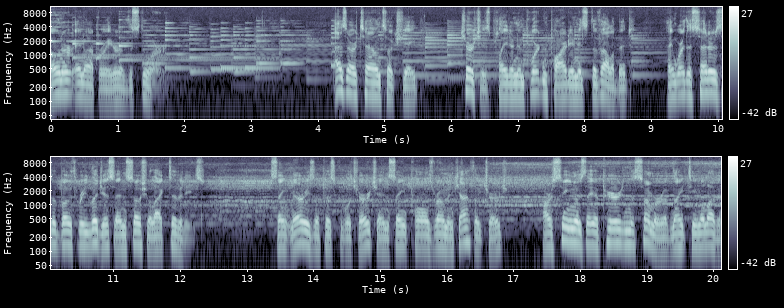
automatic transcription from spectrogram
owner and operator of the store. As our town took shape, churches played an important part in its development and were the centers of both religious and social activities. St. Mary's Episcopal Church and St. Paul's Roman Catholic Church are seen as they appeared in the summer of 1911.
